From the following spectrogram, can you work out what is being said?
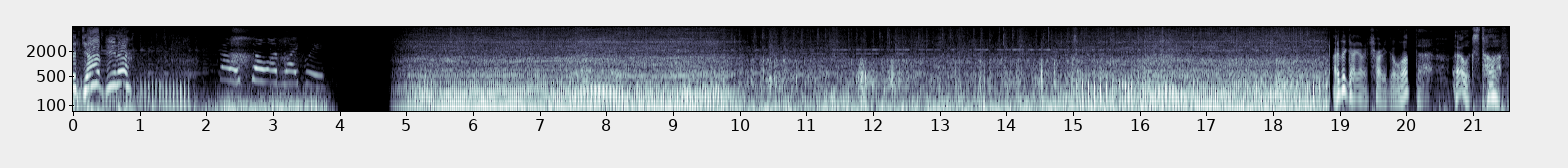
Good job, Gina. That was so unlikely. I think I gotta try to go up that. That looks tough.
